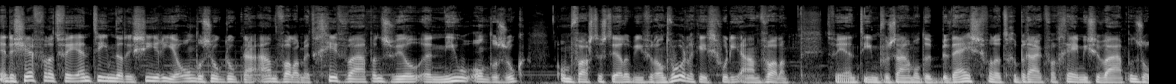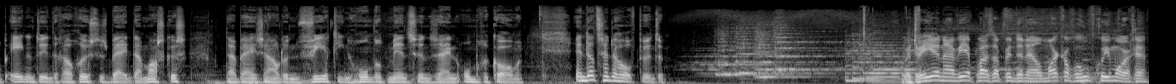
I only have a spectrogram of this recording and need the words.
En de chef van het VN-team dat in Syrië onderzoek doet naar aanvallen met gifwapens wil een nieuw onderzoek om vast te stellen wie verantwoordelijk is voor die aanvallen. Het VN-team verzamelde bewijs van het gebruik van chemische wapens op 21 augustus bij Damascus. Daarbij zouden 1400 mensen zijn omgekomen. En dat zijn de hoofdpunten. Het weer naar Weerplaza.nl. Marco Verhoef, goedemorgen.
